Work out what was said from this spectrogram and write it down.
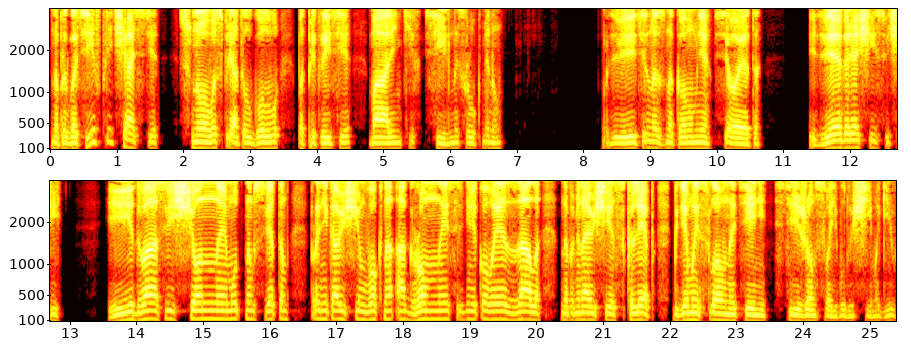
но, проглотив причастие, снова спрятал голову под прикрытие маленьких, сильных рук Мину. Удивительно знакомо мне все это. И две горящие свечи, и едва освещенная мутным светом, проникающим в окна огромная средневековая зала, напоминающая склеп, где мы, словно тени, стережем свои будущие могилы.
